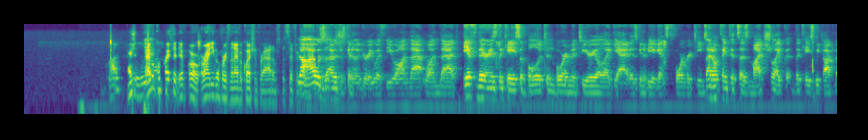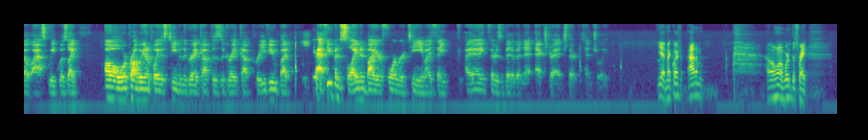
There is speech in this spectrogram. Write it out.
Actually, I have a quick question. If or Ryan, you go first, and then I have a question for Adam specifically. No, I was I was just going to agree with you on that one. That if there is the case of bulletin board material, like yeah, it is going to be against former teams. I don't think it's as much like the case we talked about last week was like, oh, we're probably going to play this team in the Grey Cup. This is a Grey Cup preview, but yeah, if you've been slighted by your former team, I think I think there's a bit of an extra edge there potentially. Yeah, my question, Adam. I don't want to word this right.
